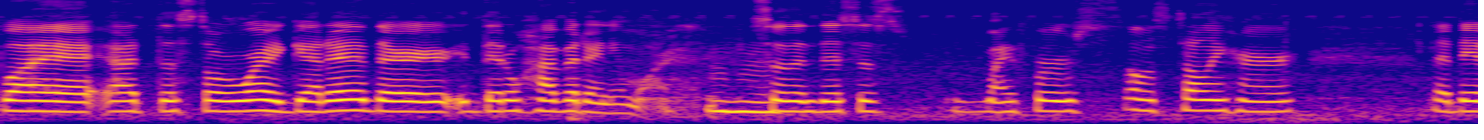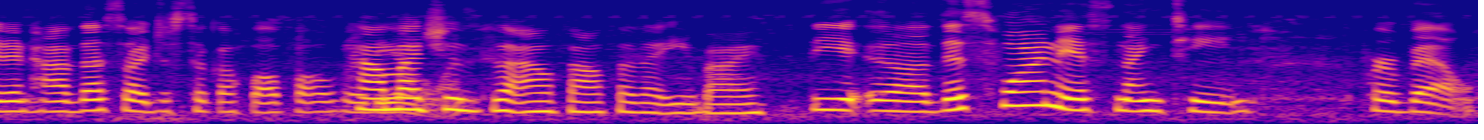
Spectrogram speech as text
but at the store where I get it, they they don't have it anymore. Mhm. So then this is my first. I was telling her that they didn't have that, so I just took alfalfa. Over How much is the alfalfa that you buy? the uh, this one is 19 per bale.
